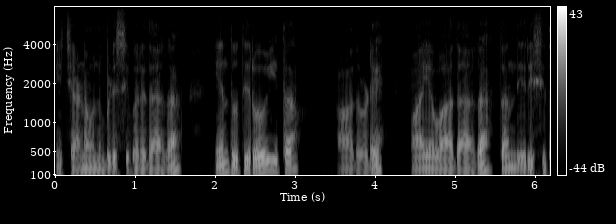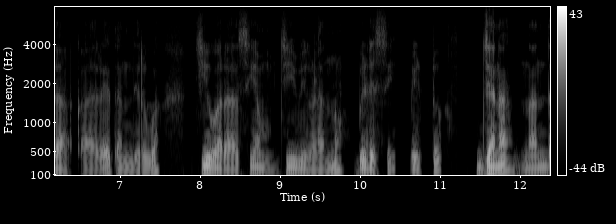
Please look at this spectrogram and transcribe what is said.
ಈ ಚರಣವನ್ನು ಬಿಡಿಸಿ ಬರೆದಾಗ, ಎಂದು ತಿರೋಯಿತ ಆದೊಡೆ ಮಾಯವಾದಾಗ ತಂದಿರಿಸಿದ ಕರೆ ತಂದಿರುವ ಜೀವರಾಶಿಯಂ ಜೀವಿಗಳನ್ನು ಬಿಡಿಸಿ ಬಿಟ್ಟು ಜನ ನಂದ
